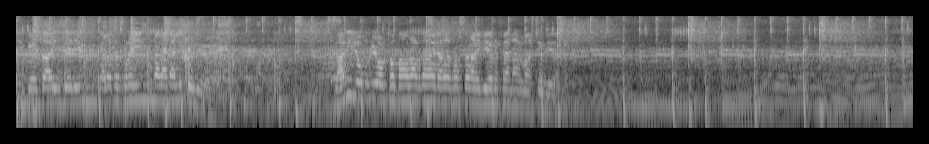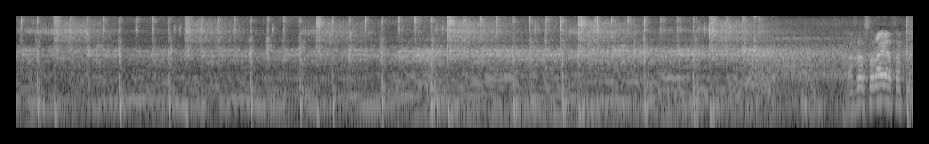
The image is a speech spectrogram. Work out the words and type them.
Bir kez daha izleyelim Galatasaray'ın beraberlik golü. Zanilo vuruyor top Galatasaray 1, Fenerbahçe 1. Galatasaray atakları.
